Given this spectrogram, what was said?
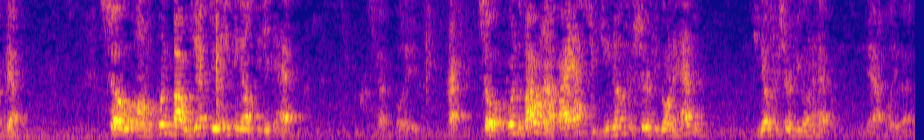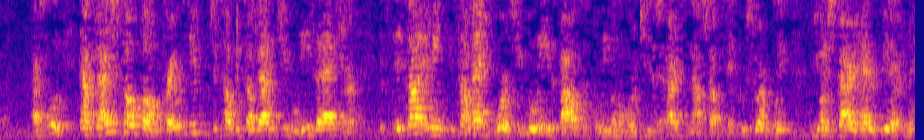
Okay. So, um, according to the Bible, do you have to do anything else to get to heaven? Just have to believe. Right. So, according to the Bible, now, if I asked you, do you know for sure if you're going to heaven? Do you know for sure if you're going to heaven? Yeah, I believe that. Absolutely. Now, could I just help um, pray with you? Just help you tell God that you believe that. Sure. It's, it's not. I mean, it's not magic words. You believe. The Bible says, "Believe on the Lord Jesus Yeah. Christ, and thou shalt be saved." Whosoever believes. You want to just bow your head, and repeat after me.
